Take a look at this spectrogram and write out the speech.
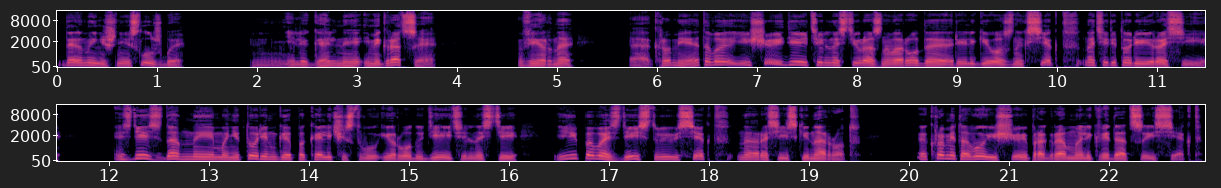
до нынешней службы?» «Нелегальная иммиграция». «Верно. А кроме этого, еще и деятельностью разного рода религиозных сект на территории России. Здесь данные мониторинга по количеству и роду деятельности и по воздействию сект на российский народ». Кроме того, еще и программа ликвидации сект.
